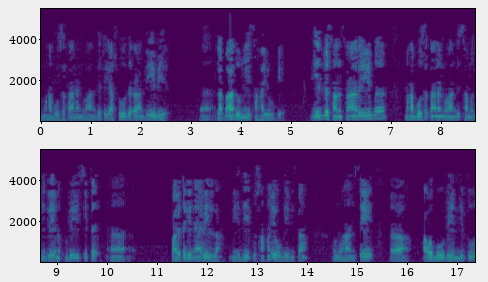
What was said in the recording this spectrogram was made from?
මහබෝසතාණන් වහන්සේට යශෝදරා දේවිය ලබා දුන්නේ සහයෝගය. දීර්ඝ සංසාරයේම මහබෝසතාණන් වහන්සේ සමග ලේන කුලේ සිට පළටගෙන ඇවිල්ලා මේ දීපු සහයෝගය නිසා උන්වහන්සේ අවබෝධයෙන් යුතුව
